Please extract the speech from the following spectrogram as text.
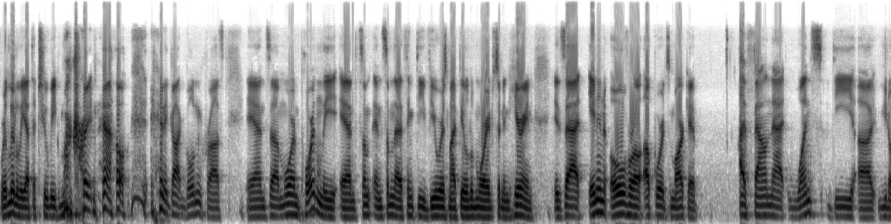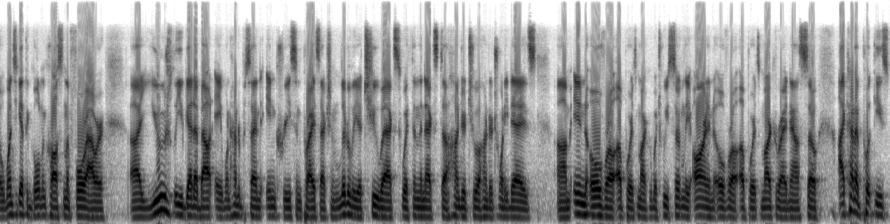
We're literally at the two week mark right now, and it got golden crossed. And uh, more importantly, and some and something that I think the viewers might be a little more interested in hearing is that in an overall upwards market. I've found that once the uh, you know once you get the golden cross in the four hour, uh, usually you get about a 100% increase in price action, literally a 2x within the next 100 to 120 days um, in overall upwards market, which we certainly are in an overall upwards market right now. So I kind of put these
